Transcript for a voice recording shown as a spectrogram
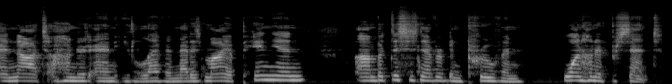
and not 111. That is my opinion, um, but this has never been proven 100%.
